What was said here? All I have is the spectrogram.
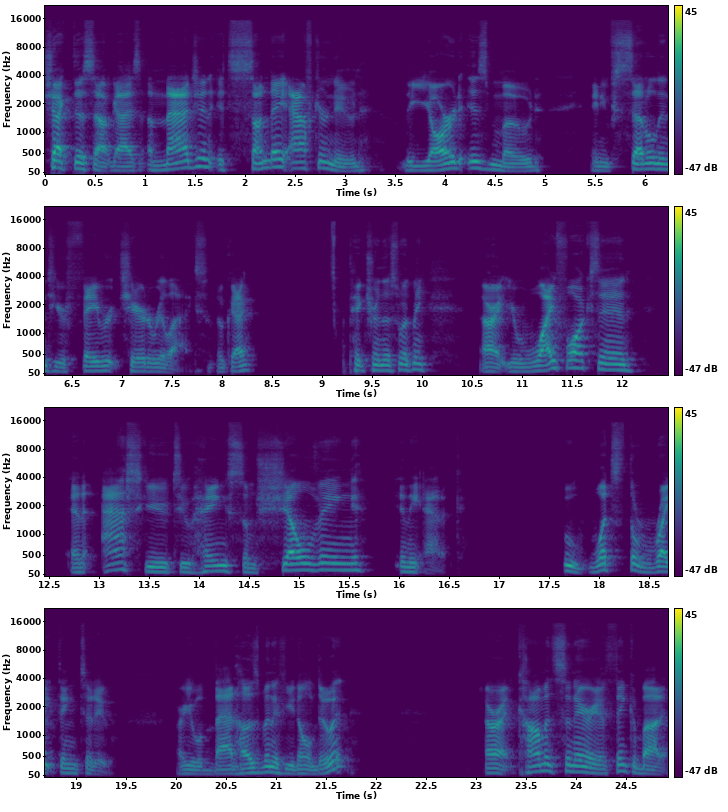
Check this out, guys. Imagine it's Sunday afternoon, the yard is mowed, and you've settled into your favorite chair to relax. Okay. Picturing this with me. All right. Your wife walks in and asks you to hang some shelving in the attic. Ooh, what's the right thing to do? Are you a bad husband if you don't do it? All right, common scenario. Think about it.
